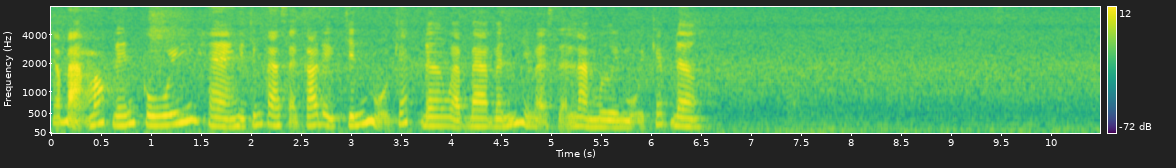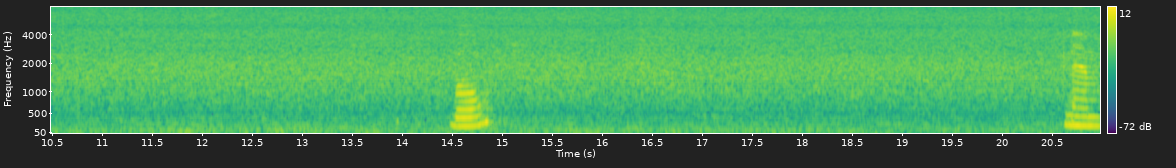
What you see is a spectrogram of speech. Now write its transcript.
Các bạn móc đến cuối hàng thì chúng ta sẽ có được 9 mũi kép đơn và 3 bính, như vậy sẽ là 10 mũi kép đơn. Bốn. Năm.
